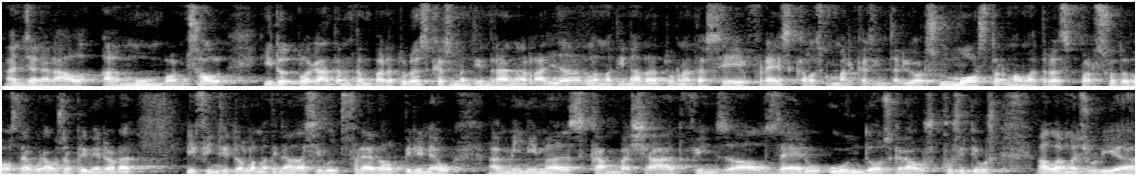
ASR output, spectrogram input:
en general amb un bon sol. I tot plegat amb temperatures temperatures que es mantindran a ratlla. La matinada ha tornat a ser fresca a les comarques interiors, molts termòmetres per sota dels 10 graus a primera hora i fins i tot la matinada ha sigut freda al Pirineu amb mínimes que han baixat fins als 0, 1, 2 graus positius a la majoria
